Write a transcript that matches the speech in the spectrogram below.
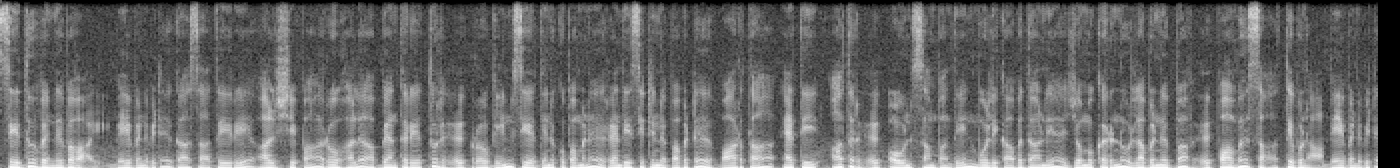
සිදුවන බවයි. මේ වන විට ගාසා තීරයේ අල් ශිෆා රෝහල අභ්‍යන්තරය තුළ රෝගීන් සිය දෙනෙකු පමණ රැඳී සිටින බවට වාර්තා ඇති අතර ඔවුන් සම්බන්ධයෙන් මූලික අවධානය යොමු කරනු ලබන බව පවසා තිබුණා. මේ වන විට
